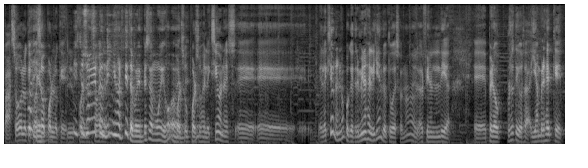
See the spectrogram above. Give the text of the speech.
pasó lo que Oye, pasó por lo que... Y por son sus niños artistas, porque empiezan muy jóvenes. por, su- por sus elecciones, eh, eh, elecciones, ¿no? Porque terminas eligiendo tú eso, ¿no? Al final del día. Eh, pero por eso te digo, o sea, y Amber Heard que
